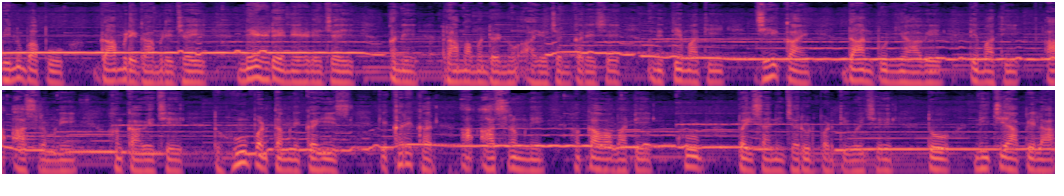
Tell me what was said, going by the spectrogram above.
વિનુબાપુ ગામડે ગામડે જઈ, નેહડે નેહડે જઈ અને રામા મંડળનું આયોજન કરે છે અને તેમાંથી જે કાંઈ દાન પુણ્ય આવે તેમાંથી આ આશ્રમને હંકાવે છે. તો હું પણ તમને કહીશ કે ખરેખર આ આશ્રમને હંકાવવા માટે ખૂબ પૈસાની જરૂર પડતી હોય છે. તો નીચે આપેલા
